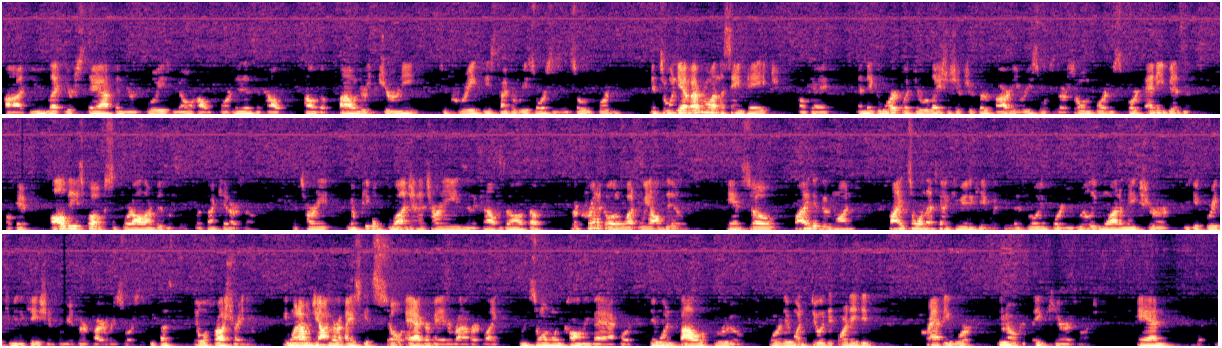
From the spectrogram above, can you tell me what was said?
uh, you let your staff and your employees know how important it is and how, how the founder's journey to create these type of resources is so important. And so when you have everyone on the same page, okay, and they can work with your relationships, your third party resources are so important to support any business. Okay. All these folks support all our businesses. Let's not kid ourselves. Attorney, you know, people bludgeon attorneys and accountants and all that stuff. They're critical to what we all do. And so find a good one. Find someone that's going to communicate with you. That's really important. You really want to make sure you get great communication from your third party resources because it will frustrate you. When I was younger, I used to get so aggravated, Robert, like when someone wouldn't call me back or they wouldn't follow through or they wouldn't do it or they did crappy work, you know, because they didn't care as much. And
